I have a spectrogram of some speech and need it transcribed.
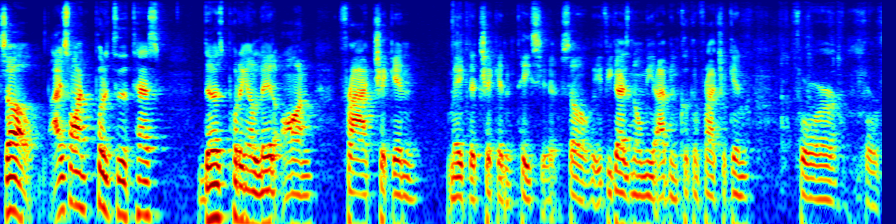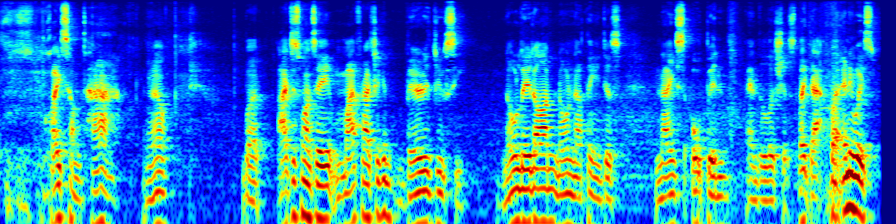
So, I just want to put it to the test. Does putting a lid on fried chicken make the chicken tastier? So, if you guys know me, I've been cooking fried chicken for, for quite some time, you know? But I just want to say my fried chicken, very juicy. No lid on, no nothing, just nice, open, and delicious like that. But anyways,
